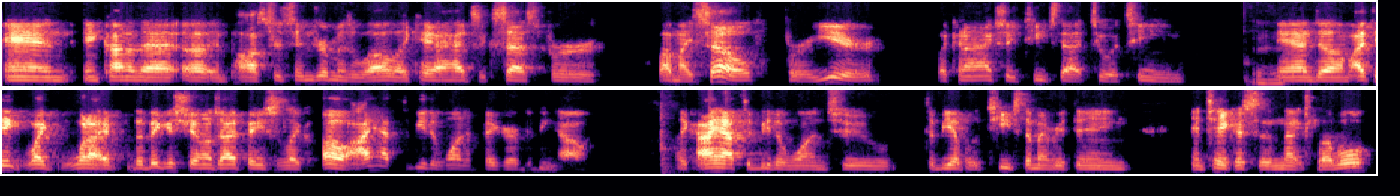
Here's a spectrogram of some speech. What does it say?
and and kind of that uh, imposter syndrome as well. Like, hey, I had success for by myself for a year, but can I actually teach that to a team? Mm-hmm. And um, I think like what I the biggest challenge I face is like, oh, I have to be the one to figure everything out. Like I have to be the one to to be able to teach them everything and take us to the next level.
